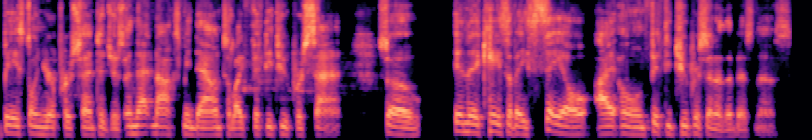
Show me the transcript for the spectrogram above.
based on your percentages. And that knocks me down to like 52%. So in the case of a sale, I own 52% of the business.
